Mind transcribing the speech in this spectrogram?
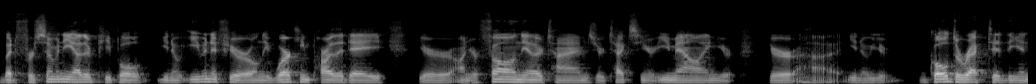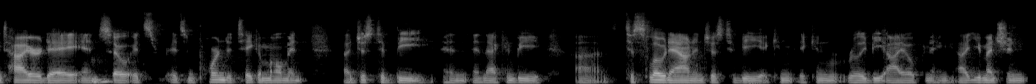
but for so many other people, you know, even if you're only working part of the day, you're on your phone the other times, you're texting, you're emailing, you're, you're, uh, you know, you're, goal directed the entire day. And mm-hmm. so it's it's important to take a moment uh, just to be and and that can be uh, to slow down and just to be it can it can really be eye-opening. Uh, you mentioned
